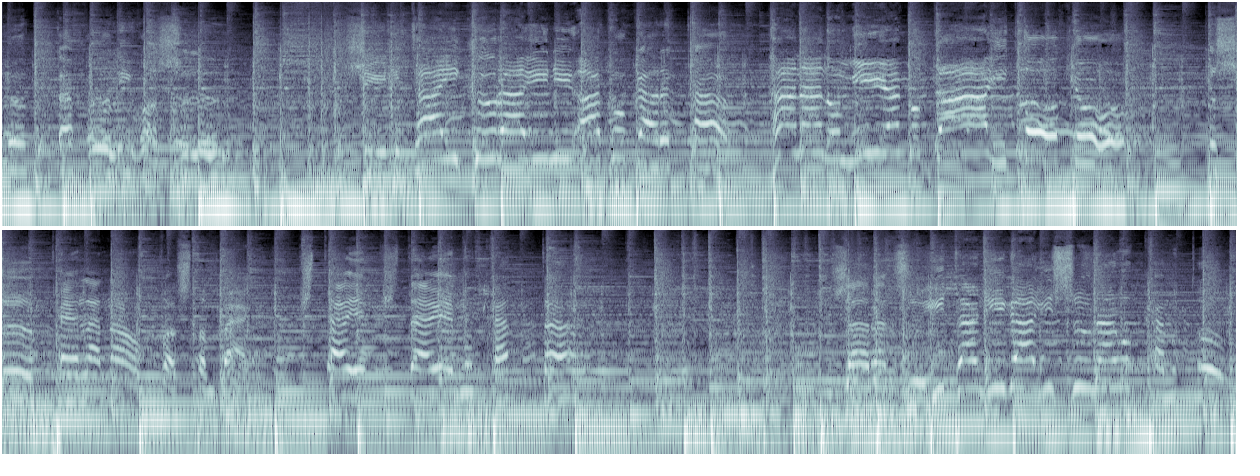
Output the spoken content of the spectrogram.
眠ったふりをする死にたいくらいに憧れた花の都大東京薄っぺらのポストバッグ北へ北へ向かったざらついた苦い砂を噛むと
